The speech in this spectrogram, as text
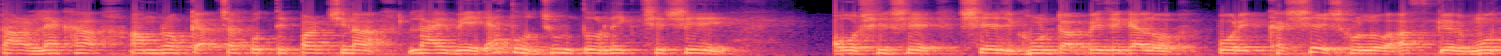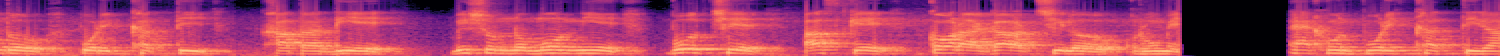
তার লেখা আমরাও ক্যাপচার করতে পারছি না। লাইভে এত দ্রুত লিখছে সে। অবশেষে শেষ ঘণ্টা বেজে গেল। পরীক্ষা শেষ হলো আজকের মতো। পরীক্ষার্থী খাতা দিয়ে বিষণ্ন মন নিয়ে বলছে, আজকে কড়া গার্ড ছিল রুমে। এখন পরীক্ষার্থীরা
